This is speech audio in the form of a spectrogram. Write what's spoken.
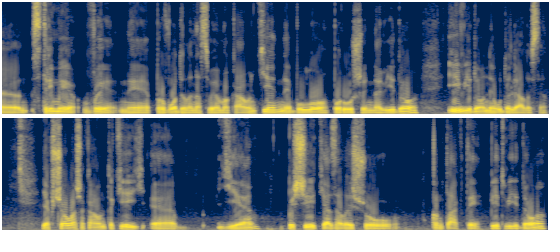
Е, Стріми ви не проводили на своєму аккаунті, не було порушень на відео, і відео не удалялося. Якщо ваш аккаунт такий е, є, пишіть, я залишу контакти під відео.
